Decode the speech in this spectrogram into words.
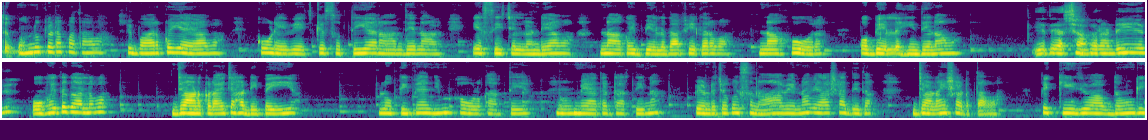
ਤੇ ਉਹਨੂੰ ਕਿਹੜਾ ਪਤਾ ਵਾ ਵੀ ਬਾਹਰ ਕੋਈ ਆਇਆ ਵਾ ਘੋੜੇ ਵੇਚ ਕੇ ਸੁੱਤੀ ਆ ਆਰਾਮ ਦੇ ਨਾਲ ਏਸੀ ਚੱਲਣ ਡਿਆ ਵਾ ਨਾ ਕੋਈ ਬਿੱਲ ਦਾ ਫਿਕਰ ਵਾ ਨਾ ਹੋਰ ਉਹ ਬਿੱਲ ਹੀ ਦੇਣਾ ਵਾ। ਇਹ ਤੇ ਅੱਛਾ ਕਰਨ ਡਈ ਹੈ ਕਿ? ਉਹੀ ਤਾਂ ਗੱਲ ਵਾ ਜਾਣ ਕੜਾਏ ਚ ਸਾਡੀ ਪਈ ਆ। ਲੋਕੀ ਭੈਣ ਜੀ ਮਖੌਲ ਕਰਦੇ ਆ। ਮੈਂ ਤਾਂ ਡਰਦੀ ਨਾ ਪਿੰਡ 'ਚ ਕੋਈ ਸੁਨਾ ਆਵੇ ਨਾ ਵਿਆਹ ਸ਼ਾਦੀ ਦਾ ਜਾਣਾ ਹੀ ਛੱਡਤਾ ਵਾ। ਵੀ ਕੀ ਜਵਾਬ ਦਵਾਂਗੀ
